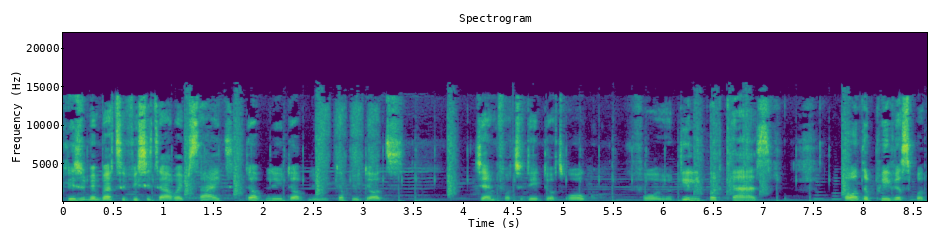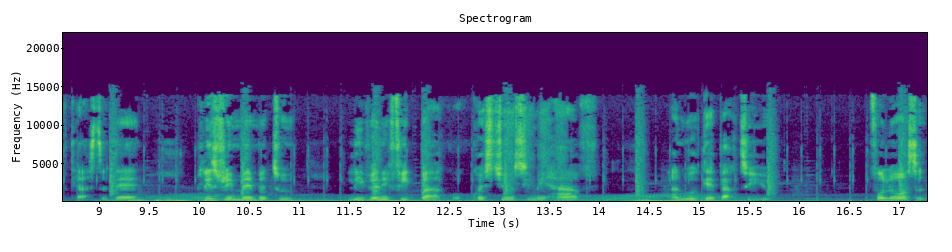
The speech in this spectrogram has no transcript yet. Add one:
Please remember to visit our website www.gemfortoday.org for your daily podcast. All the previous podcasts are there. Please remember to leave any feedback or questions you may have, and we'll get back to you. Follow us on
